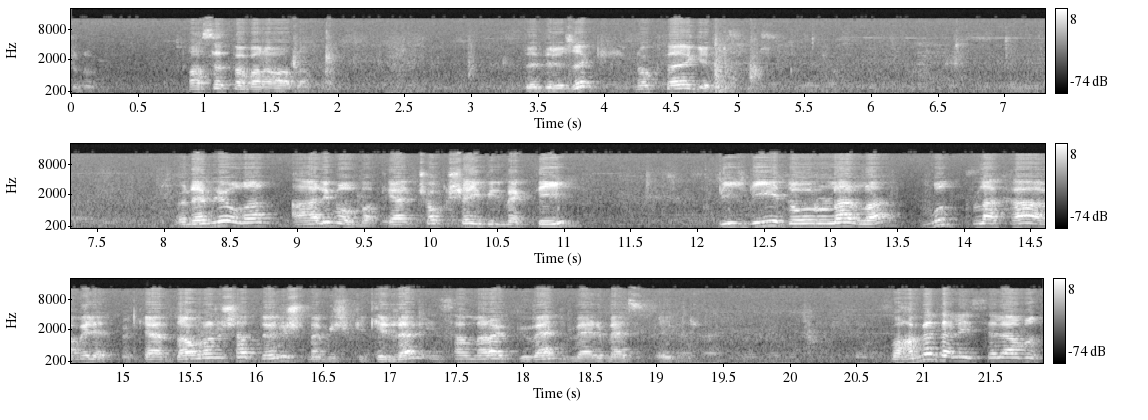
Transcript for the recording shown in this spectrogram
şunu, bahsetme bana o dedirecek noktaya gelirsiniz. Önemli olan alim olmak, yani çok şey bilmek değil, bildiği doğrularla mutlaka amel etmek. Yani davranışa dönüşmemiş fikirler insanlara güven vermez denir. Muhammed Aleyhisselam'ın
